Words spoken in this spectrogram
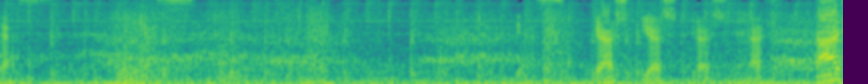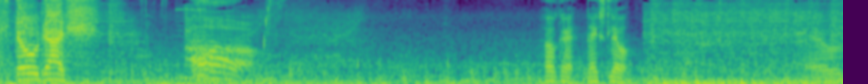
Yes. Yes. Yes. Yes, yes, yes, yes. Dash, do dash! Oh! Okay, next level. Level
